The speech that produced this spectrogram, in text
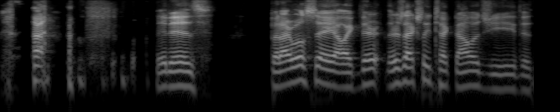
it is, but I will say, like there there's actually technology that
